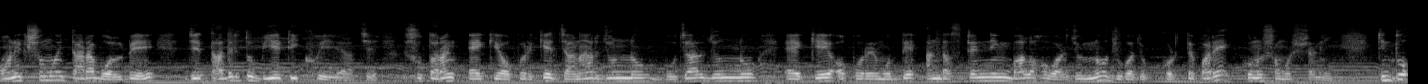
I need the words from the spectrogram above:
অনেক সময় তারা বলবে যে তাদের তো বিয়ে ঠিক হয়ে আছে। সুতরাং একে অপরকে জানার জন্য, বোঝার জন্য, একে অপরের মধ্যে আন্ডারস্ট্যান্ডিং ভালো হওয়ার জন্য যোগাযোগ করতে পারে, কোনো সমস্যা নেই। কিন্তু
